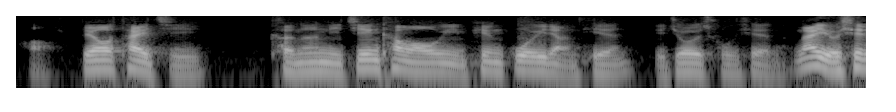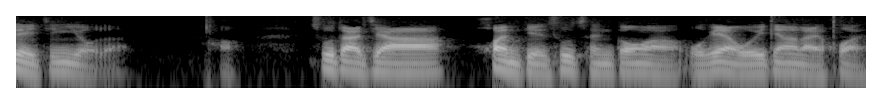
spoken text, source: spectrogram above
好，不要太急，可能你今天看完我影片，过一两天也就会出现了。那有些人已经有了。好，祝大家换点数成功啊！我跟你讲，我一定要来换，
